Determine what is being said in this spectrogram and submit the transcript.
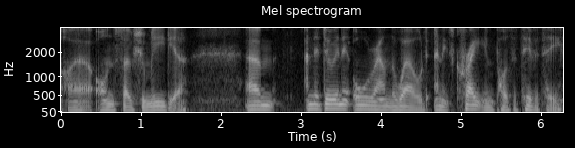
uh, on social media. Um, and they're doing it all around the world and it's creating positivity.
